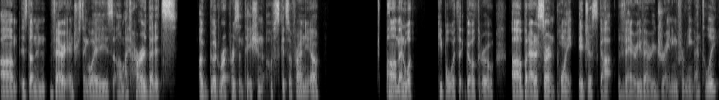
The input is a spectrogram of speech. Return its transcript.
um is done in very interesting ways. Um I've heard that it's a good representation of schizophrenia um and what people with it go through. Uh but at a certain point it just got very very draining for me mentally,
